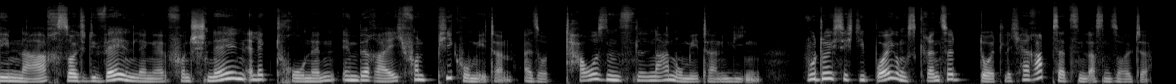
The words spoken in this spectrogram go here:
Demnach sollte die Wellenlänge von schnellen Elektronen im Bereich von Pikometern, also Tausendstel Nanometern, liegen, wodurch sich die Beugungsgrenze deutlich herabsetzen lassen sollte.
